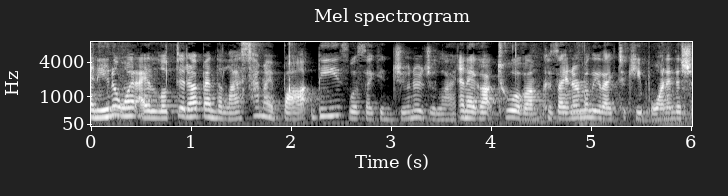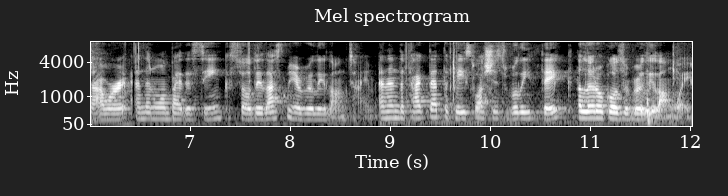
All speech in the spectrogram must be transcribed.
And you know what? I looked it up and the last time I bought these was like in June or July. And I got two of them because I normally like to keep one in the shower and then one by the sink. So they last me a really long time. And then the fact that the face wash is really thick, a little goes a really long way.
